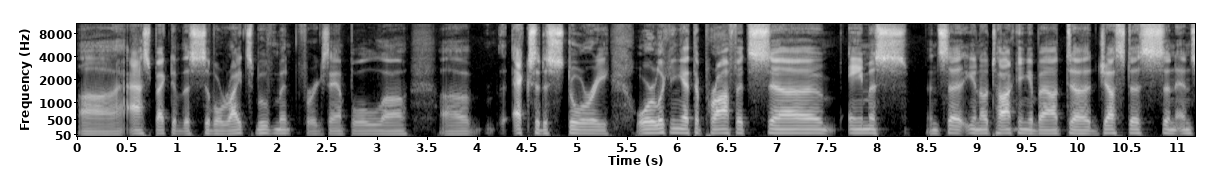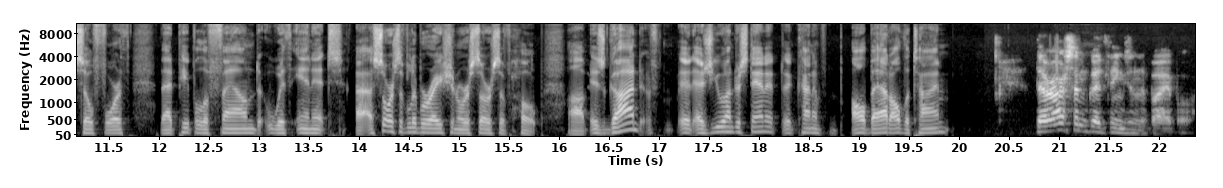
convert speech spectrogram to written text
uh, aspect of the civil rights movement, for example, uh, uh, Exodus story, or looking at the prophets, uh, Amos, and so, you know, talking about uh, justice and, and so forth, that people have found within it a source of liberation or a source of hope. Uh, is God, as you understand it, kind of all bad all the time? There are some good things in the Bible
